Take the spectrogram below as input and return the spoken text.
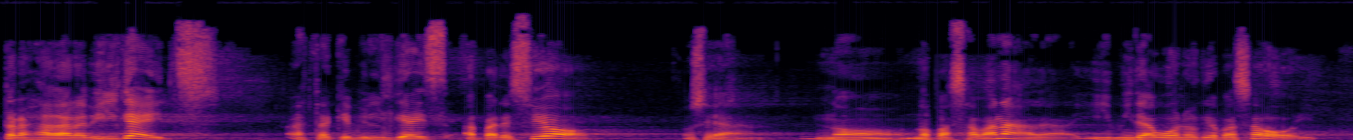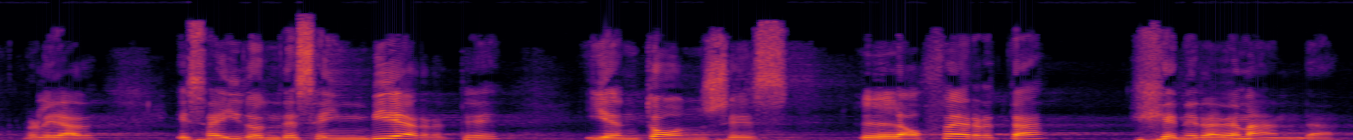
trasladar a Bill Gates, hasta que Bill Gates apareció, o sea, no, no pasaba nada. Y mira vos lo que pasa hoy. En realidad es ahí donde se invierte y entonces la oferta genera demanda,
